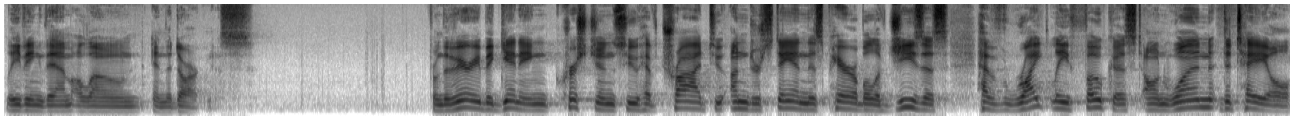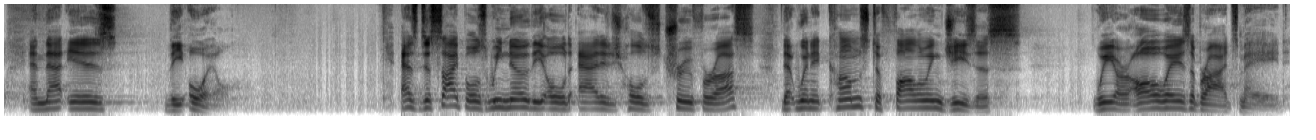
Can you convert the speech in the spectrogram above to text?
leaving them alone in the darkness. From the very beginning, Christians who have tried to understand this parable of Jesus have rightly focused on one detail, and that is the oil. As disciples, we know the old adage holds true for us that when it comes to following Jesus, we are always a bridesmaid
